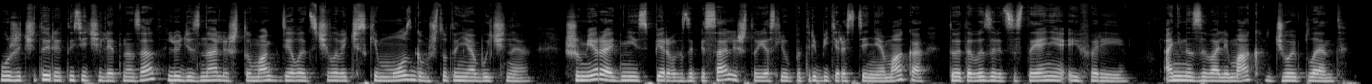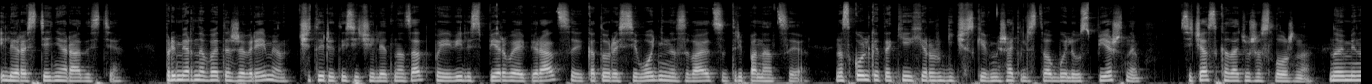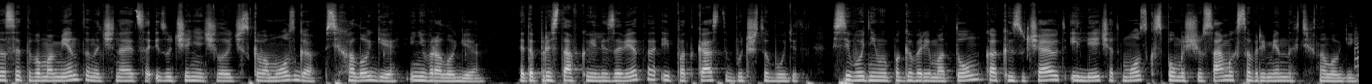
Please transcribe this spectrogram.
Уже 4000 лет назад люди знали, что маг делает с человеческим мозгом что-то необычное. Шумеры одни из первых записали, что если употребить растение мака, то это вызовет состояние эйфории. Они называли мак joy plant или растение радости. Примерно в это же время, 4000 лет назад, появились первые операции, которые сегодня называются трепанация. Насколько такие хирургические вмешательства были успешны, Сейчас сказать уже сложно. Но именно с этого момента начинается изучение человеческого мозга, психология и неврология. Это приставка Елизавета и подкаст «Будь что будет». Сегодня мы поговорим о том, как изучают и лечат мозг с помощью самых современных технологий.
